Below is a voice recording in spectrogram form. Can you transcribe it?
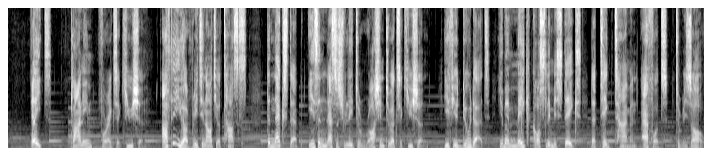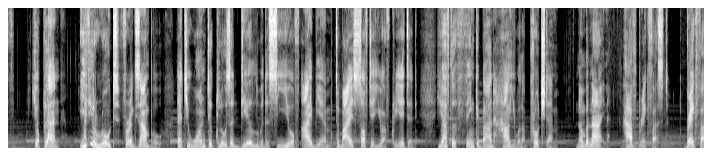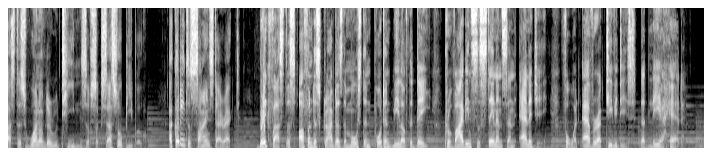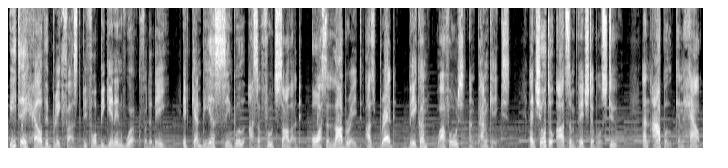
8. Planning for execution After you have written out your tasks, the next step isn't necessarily to rush into execution. If you do that, you may make costly mistakes that take time and effort to resolve. Your plan If you wrote, for example, that you want to close a deal with the CEO of IBM to buy a software you have created, you have to think about how you will approach them. Number 9. Have breakfast. Breakfast is one of the routines of successful people. According to Science Direct, Breakfast is often described as the most important meal of the day, providing sustenance and energy for whatever activities that lay ahead. Eat a healthy breakfast before beginning work for the day. It can be as simple as a fruit salad or as elaborate as bread, bacon, waffles, and pancakes. Ensure to add some vegetables too. An apple can help.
